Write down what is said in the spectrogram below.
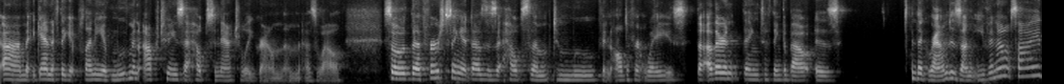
Um, again, if they get plenty of movement opportunities, that helps to naturally ground them as well. So the first thing it does is it helps them to move in all different ways. The other thing to think about is the ground is uneven outside.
